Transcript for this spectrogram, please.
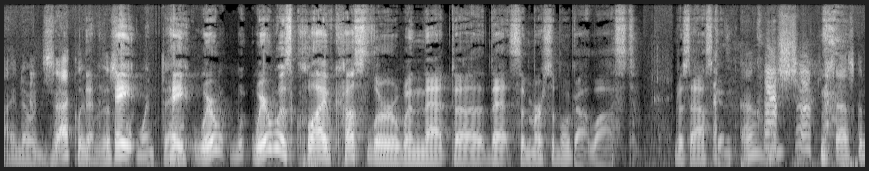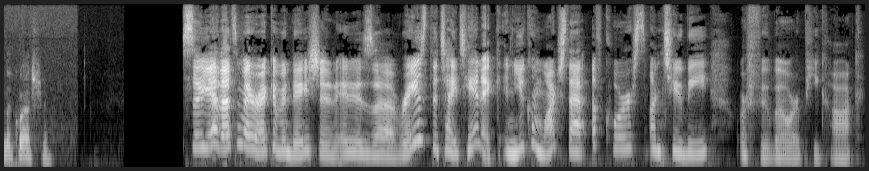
I know exactly where this hey, one went down. hey, where where was Clive Cussler when that uh, that submersible got lost? I'm just asking. Yeah, Question. just asking the question. So yeah, that's my recommendation. It is uh, Raise the Titanic, and you can watch that, of course, on Tubi or Fubo or Peacock.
